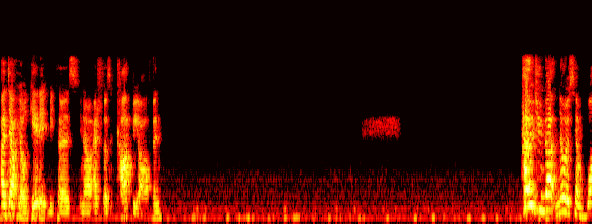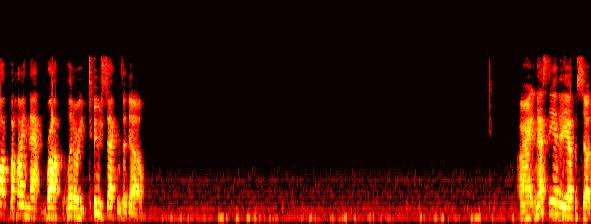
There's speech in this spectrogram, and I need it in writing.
I doubt he'll get it because, you know, Ash doesn't copy often. How did you not notice him walk behind that rock literally two seconds ago? Alright, and that's the end of the episode.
